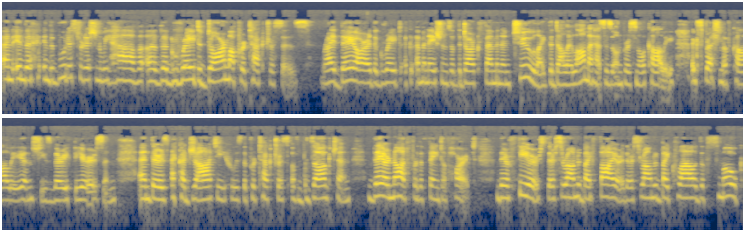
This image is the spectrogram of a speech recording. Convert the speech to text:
and in the in the Buddhist tradition, we have uh, the great Dharma protectresses, right? They are the great emanations of the dark feminine too. Like the Dalai Lama has his own personal Kali expression of Kali, and she's very fierce. And and there's Ekajati, who is the protectress of Dzogchen. They are not for the faint of heart. They're fierce. They're surrounded by fire. They're surrounded by clouds of smoke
